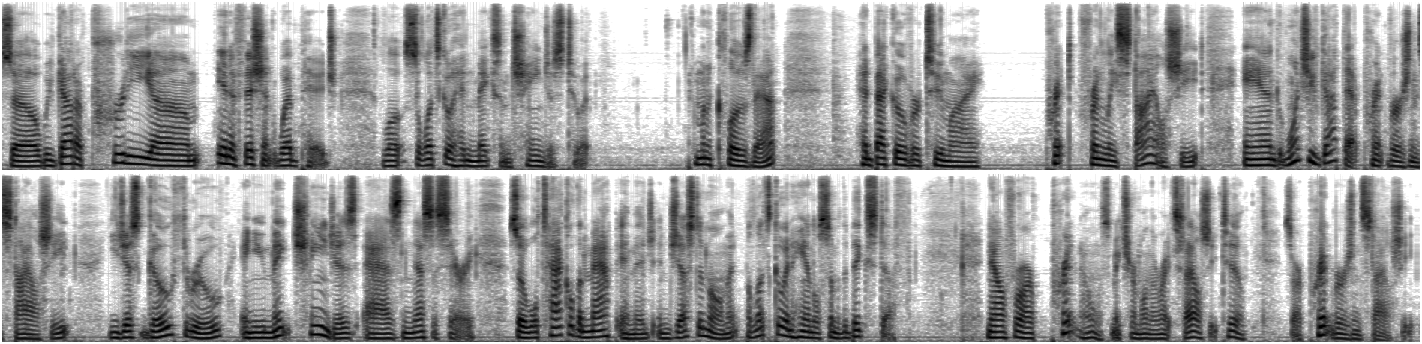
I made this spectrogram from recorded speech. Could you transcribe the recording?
So we've got a pretty um, inefficient web page. So let's go ahead and make some changes to it. I'm going to close that. Head back over to my print-friendly style sheet. And once you've got that print version style sheet, you just go through and you make changes as necessary. So we'll tackle the map image in just a moment, but let's go and handle some of the big stuff. Now for our print, oh, let's make sure I'm on the right style sheet too. So our print version style sheet.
